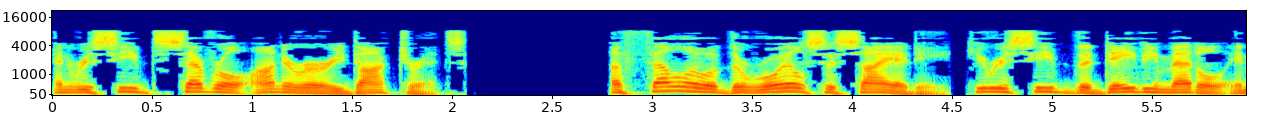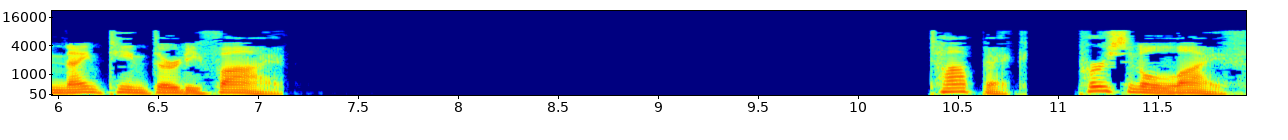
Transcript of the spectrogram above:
and received several honorary doctorates. A Fellow of the Royal Society, he received the Davy Medal in 1935. Personal life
